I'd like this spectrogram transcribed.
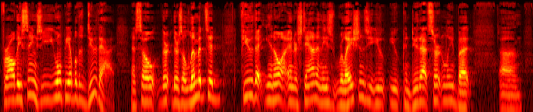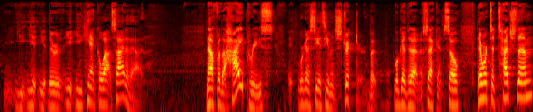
for all these things? You, won't be able to do that. And so there, there's a limited few that you know I understand in these relations. You you, you can do that certainly, but um, you, you, there, you can't go outside of that. Now, for the high priest, we're going to see it's even stricter, but we'll get to that in a second. So they weren't to touch them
